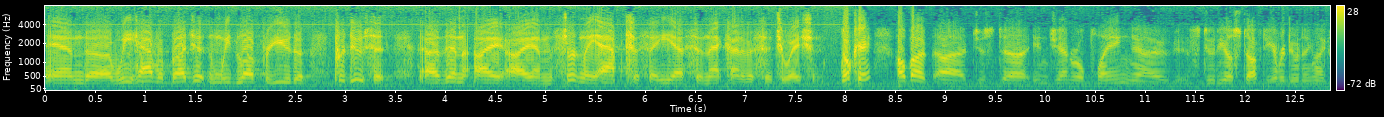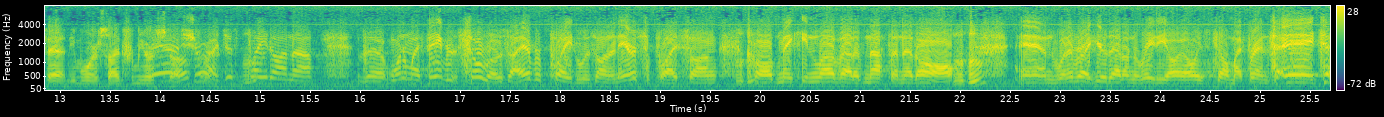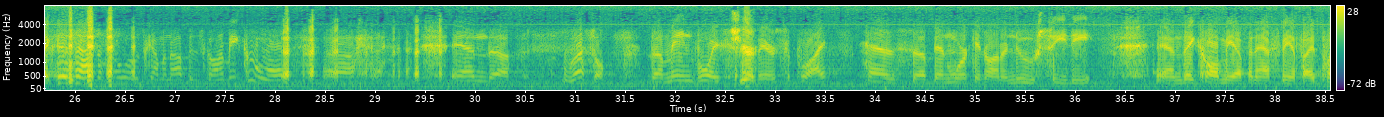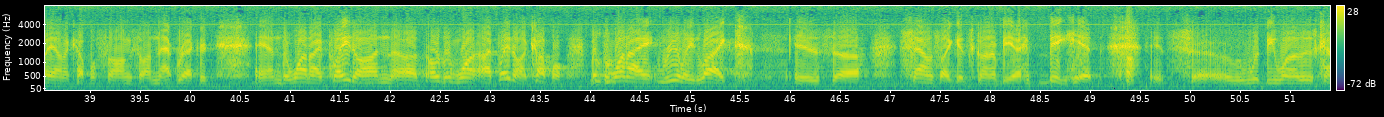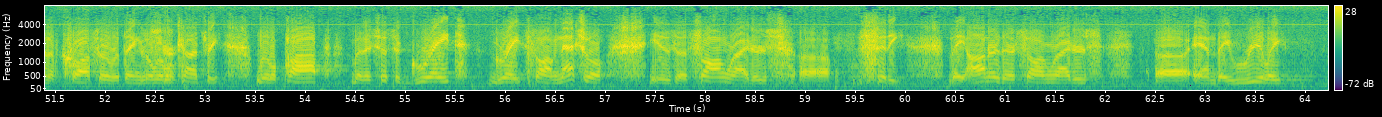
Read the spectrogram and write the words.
and uh, we have a budget, and we'd love for you to produce it," uh, then I, I am certainly apt to say yes in that kind of a situation. Okay. How about uh, just uh, in general playing uh, studio stuff? Do you ever do anything like that anymore aside from your Yeah, stuff? sure. or- I just Mhm. played on uh, the one of my favorite solos I ever played was on an Air Supply song called "Making Love Out of Nothing at All." Mhm. And whenever I hear that on the radio, I always tell my friends, "Hey, check this out! The solo's coming up. It's going to be cool." Uh, and uh, Russell, the main voice Sure. of Air Supply, has uh, been working on a new CD, and they called me up and asked me if I'd play on a couple songs on that record. And the one I played on, uh, or the one I played on a couple, but the one I really liked is uh, sounds like it's going to be a big hit. It's uh, would be one of those kind of crossover things, a little country, little pop, but it's just a great, great song. Nashville is a songwriters' uh, city. They honor their songwriters, uh, and they really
